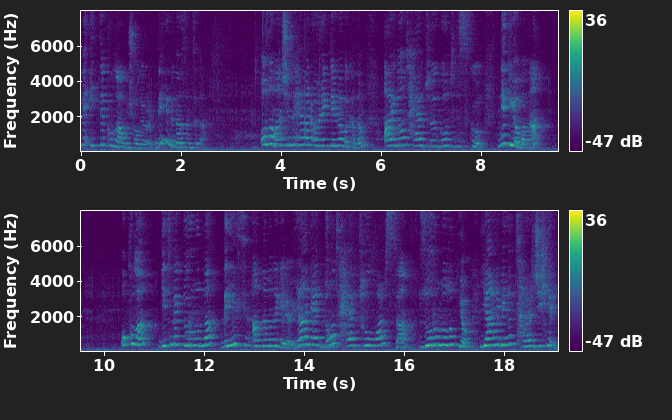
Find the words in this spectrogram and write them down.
ve it'te kullanmış oluyorum. Değil mi doesn't'ı da? O zaman şimdi hemen örneklerime bakalım. I don't have to go to the school. Ne diyor bana? Okula gitmek durumunda değilsin anlamına geliyor. Yani don't have to varsa zorunluluk yok. Yani benim tercihim.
